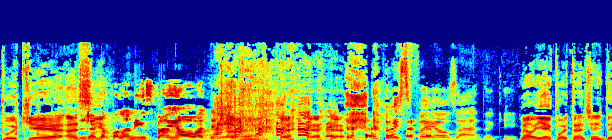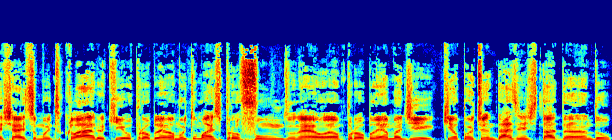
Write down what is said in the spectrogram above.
Porque, assim. Já tá falando em espanhol, Adriana. o espanhol usado aqui. Não, e é importante a gente deixar isso muito claro que o problema é muito mais profundo, né? É um problema de que oportunidades a gente está dando,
